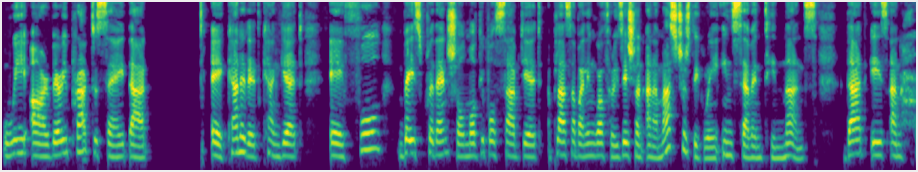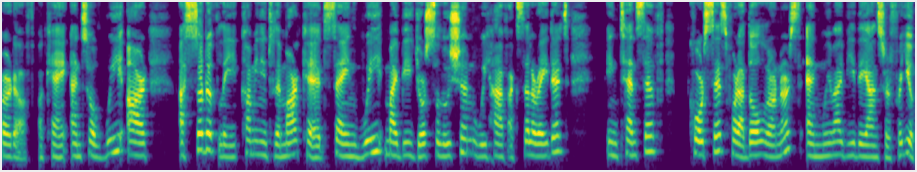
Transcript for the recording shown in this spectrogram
We are very proud to say that a candidate can get a full base credential, multiple subject, plus a bilingual authorization and a master's degree in 17 months. That is unheard of. Okay. And so we are assertively coming into the market saying we might be your solution. We have accelerated intensive courses for adult learners and we might be the answer for you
